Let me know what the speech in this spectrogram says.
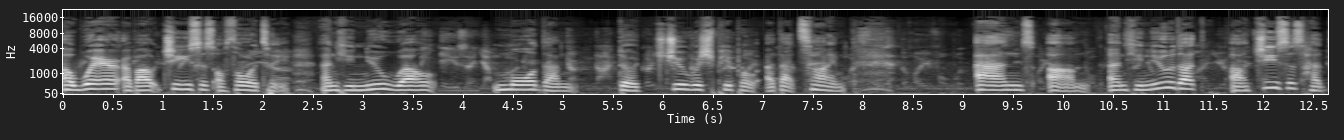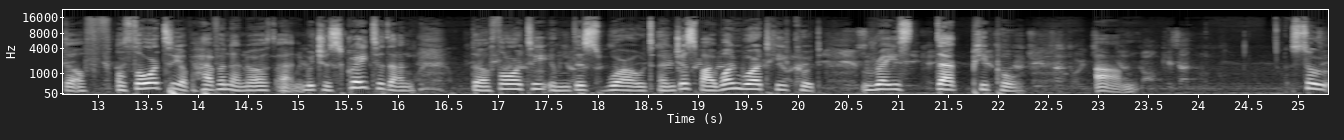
aware about Jesus' authority, and he knew well more than the Jewish people at that time, and um, and he knew that uh, Jesus had the authority of heaven and earth, and which is greater than the authority in this world, and just by one word he could raise dead people. Um, so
